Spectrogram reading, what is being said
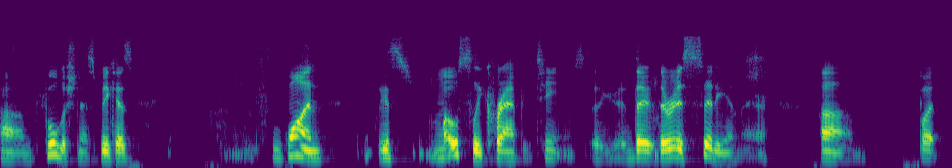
um, foolishness because one, it's mostly crappy teams. There, there is City in there, um, but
